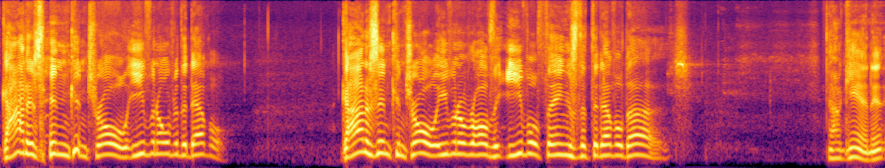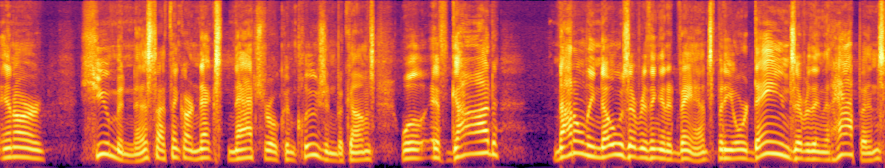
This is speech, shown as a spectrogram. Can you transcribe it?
God is in control even over the devil. God is in control even over all the evil things that the devil does. Now, again, in, in our humanness, I think our next natural conclusion becomes well, if God not only knows everything in advance, but he ordains everything that happens,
